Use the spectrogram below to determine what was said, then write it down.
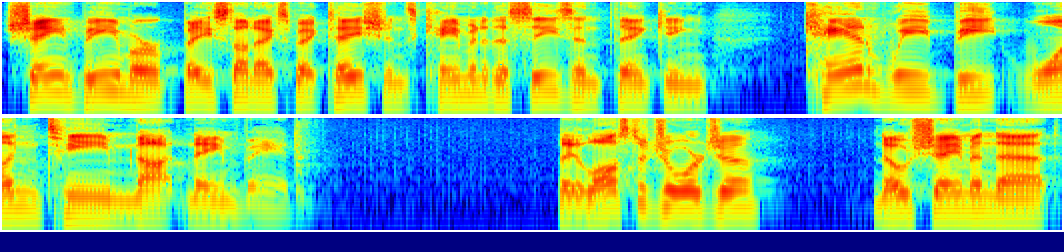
Shane Beamer, based on expectations, came into the season thinking, "Can we beat one team not named Vandy?" They lost to Georgia. No shame in that.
